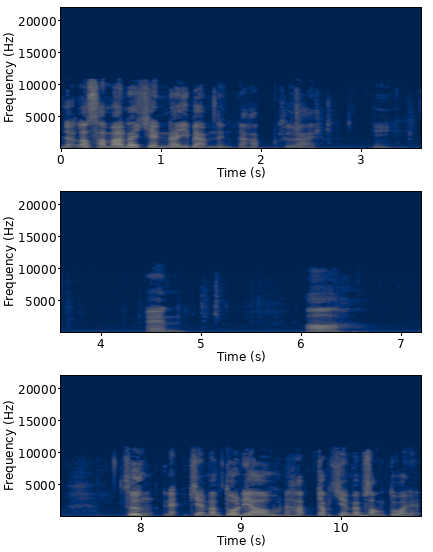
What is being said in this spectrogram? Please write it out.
เนี่ยเราสามารถได้เขียนได้อีกแบบหนึ่งนะครับ คืออะไรนี่ and or ซึ่งเนี่ยเขียนแบบตัวเดียวนะครับ กับเขียนแบบสองตัวเนี่ย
